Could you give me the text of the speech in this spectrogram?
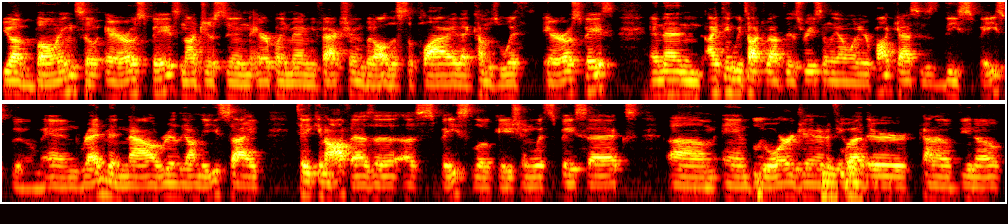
You have Boeing, so aerospace, not just in airplane manufacturing, but all the supply that comes with aerospace. And then I think we talked about this recently on one of your podcasts. Is the space boom and Redmond now really on the east side taking off as a, a space location with SpaceX um, and Blue Origin and a few other kind of you know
